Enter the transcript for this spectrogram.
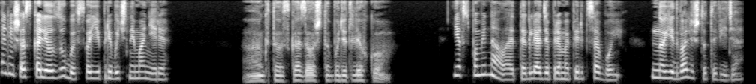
лишь оскалил зубы в своей привычной манере. «А кто сказал, что будет легко?» Я вспоминала это, глядя прямо перед собой, но едва ли что-то видя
